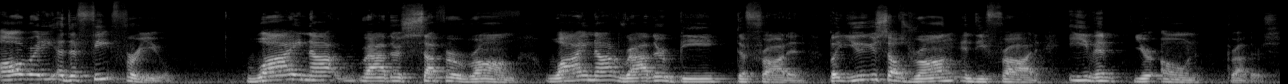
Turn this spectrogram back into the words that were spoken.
already a defeat for you. Why not rather suffer wrong? Why not rather be defrauded? But you yourselves wrong and defraud, even your own brothers.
